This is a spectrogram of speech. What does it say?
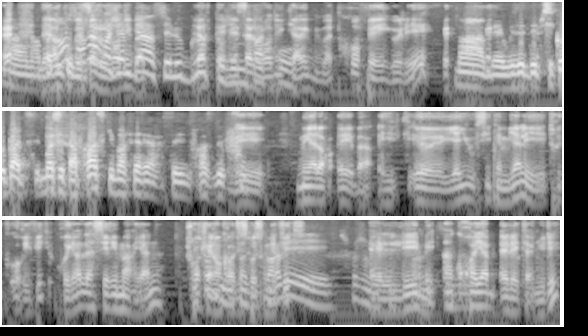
Non, D'ailleurs, message moi aujourd'hui, j'aime bien, c'est le glauque que j'aime pas aujourd'hui, trop. Karim, il m'a trop fait rigoler. Non, mais vous êtes des psychopathes. Moi, c'est ta phrase qui m'a fait rire. C'est une phrase de fou. Mais, mais alors, eh ben, euh, Yayu, si t'aimes bien les trucs horrifiques, regarde la série Marianne. Je crois qu'elle est encore dispo sur Netflix. Elle est mais incroyable. Elle est annulée.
